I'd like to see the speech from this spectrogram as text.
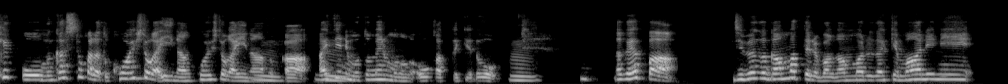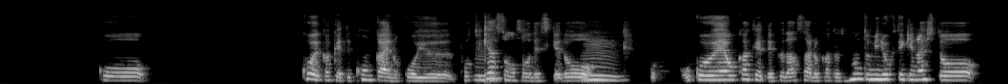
結構昔とかだとこういう人がいいな、こういう人がいいなとか、うん相手に求めるものが多かったけど、うん。なんかやっぱ自分が頑張ってれば頑張るだけ周りに、こう、声かけて、今回のこういうポッドキャストもそうですけど、うん。お声をかけてくださる方って本当魅力的な人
